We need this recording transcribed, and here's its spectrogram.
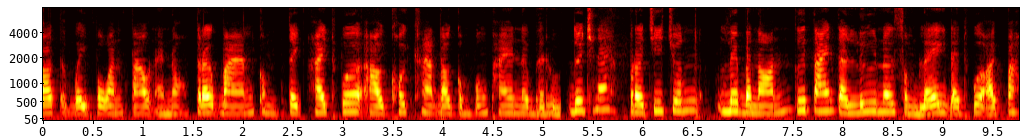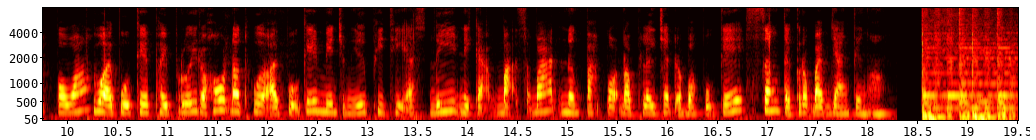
ដល់ទៅ3000តោនឯណោះត្រូវបានកំទេចហើយធ្វើឲ្យខូចខាតដោយកំពង់ផែនៅបេរុតដូច្នេះប្រជាជនលេបាណុនគឺតែងតែឮនៅសំឡេងដែលធ្វើឲ្យប៉ះពាល់ធ្វើឲ្យពួកគេភ័យព្រួយរហូតដល់ធ្វើឲ្យពួកគេមានជំងឺ PTSD នៃការបាក់ស្បាតនិងប៉ះពាល់ដល់ផ្លូវចិត្តរបស់ពួកគេសឹងតែគ្រប់បែបយ៉ាងទាំងអស់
